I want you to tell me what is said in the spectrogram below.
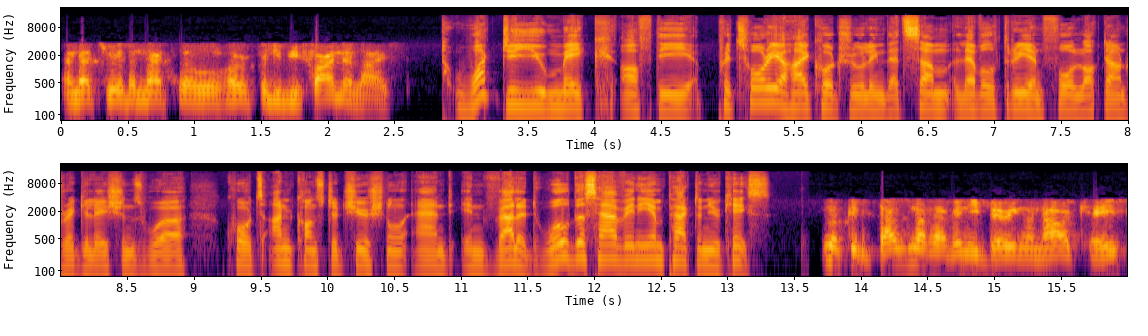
and that's where the matter will hopefully be finalized. What do you make of the Pretoria High Court ruling that some level 3 and 4 lockdown regulations were, quote, unconstitutional and invalid? Will this have any impact on your case? Look, it does not have any bearing on our case,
